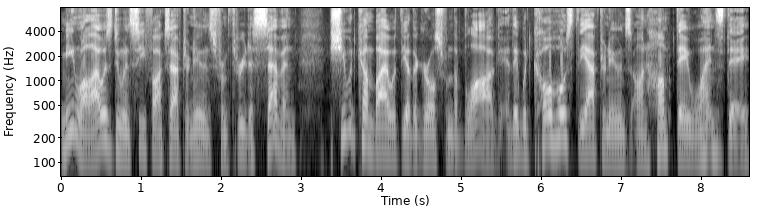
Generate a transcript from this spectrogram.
Meanwhile, I was doing CFOX afternoons from 3 to 7. She would come by with the other girls from the blog. They would co host the afternoons on Hump Day Wednesday,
